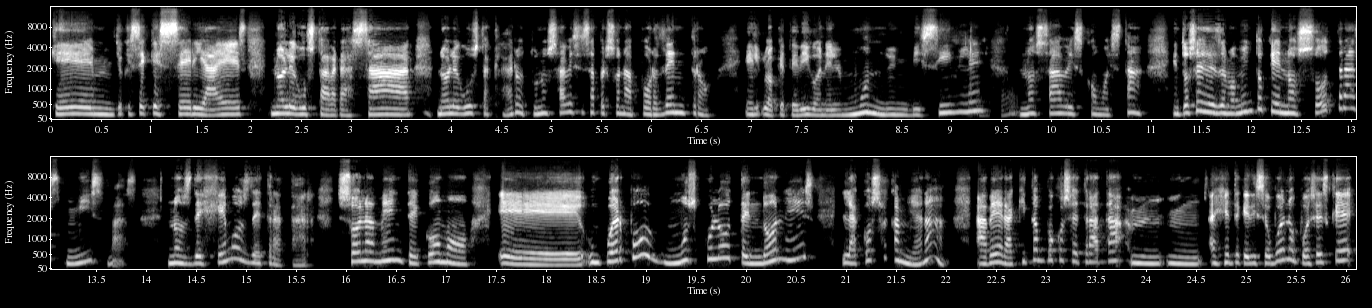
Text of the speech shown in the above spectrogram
que, yo qué sé, qué seria es, no le gusta abrazar, no le gusta, claro, tú no sabes esa persona por dentro, lo que te digo, en el mundo invisible, no sabes cómo está. Entonces, desde el momento que nosotras mismas nos dejemos de tratar solamente como eh, un cuerpo, músculo, tendones, la cosa cambiará. A ver, aquí tampoco se trata... Mm, mm, hay gente que dice, bueno, pues es que,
